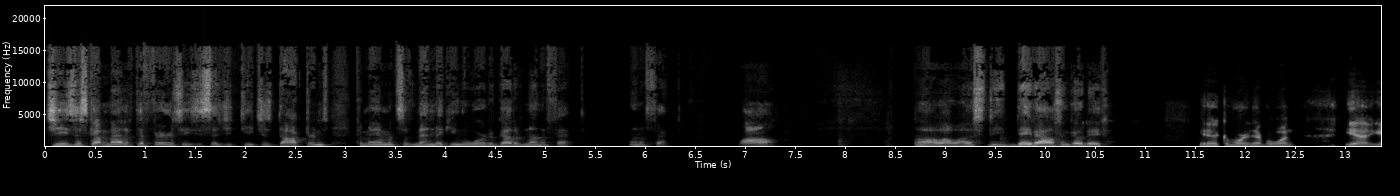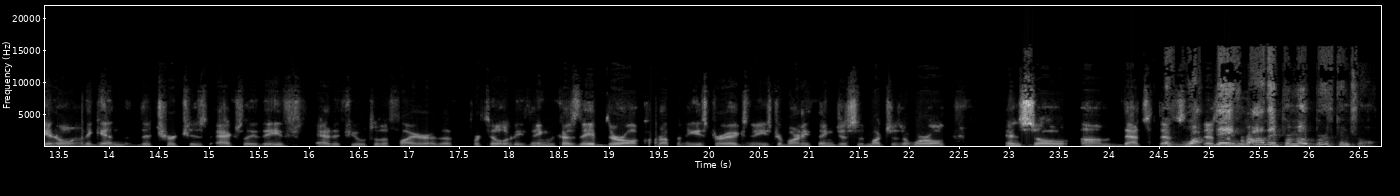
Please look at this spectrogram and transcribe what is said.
Jesus got mad at the Pharisees. He says, You teach his doctrines, commandments of men, making the word of God of none effect. None effect. Wow. Wow, wow, wow. That's deep. Dave Allison, go, Dave. Yeah, good morning, everyone. Yeah, you know, and again, the churches actually they've added fuel to the fire of the fertility thing because they they're all caught up in the Easter eggs and the Easter bunny thing just as much as the world, and so um, that's that's, Why- that's Dave, the while they promote birth control,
